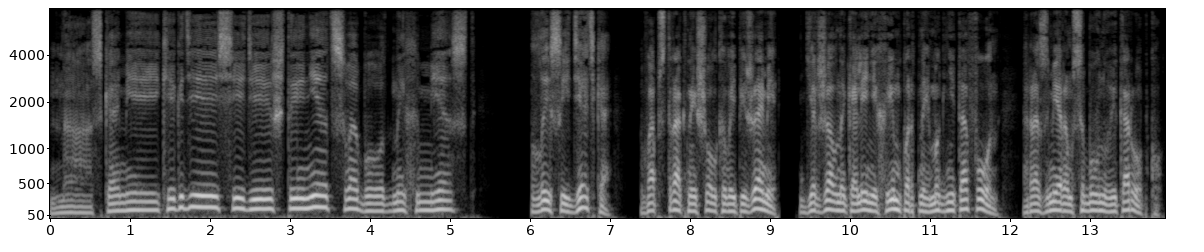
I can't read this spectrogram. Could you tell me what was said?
На скамейке, где сидишь ты, нет свободных мест. Лысый дядька в абстрактной шелковой пижаме держал на коленях импортный магнитофон размером с обувную коробку.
